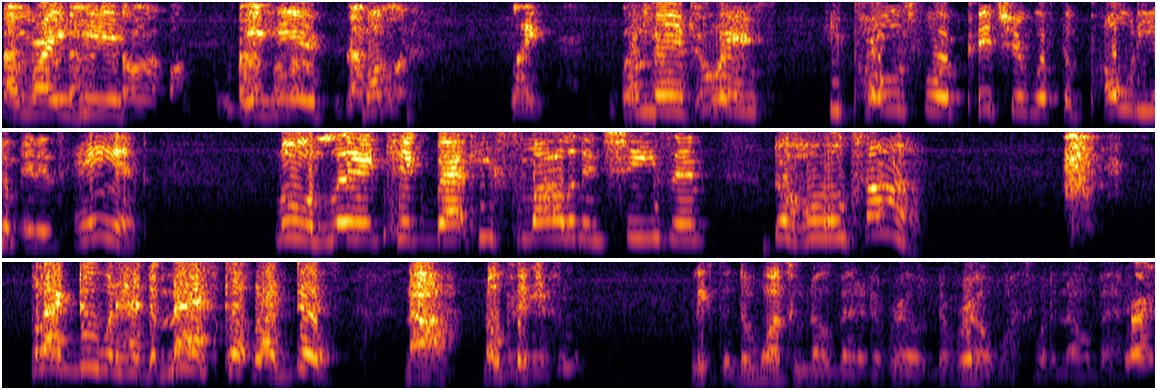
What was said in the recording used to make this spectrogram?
I'm right here. stone up on- We here. My- Like, My man posed. He posed for a picture with the podium in his hand. Little leg kick back. He's smiling and cheesing the whole time. Black dude would have had the mask up like this. Nah, no pictures. At least the, the ones who know better, the real the real ones would have known better. Right.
